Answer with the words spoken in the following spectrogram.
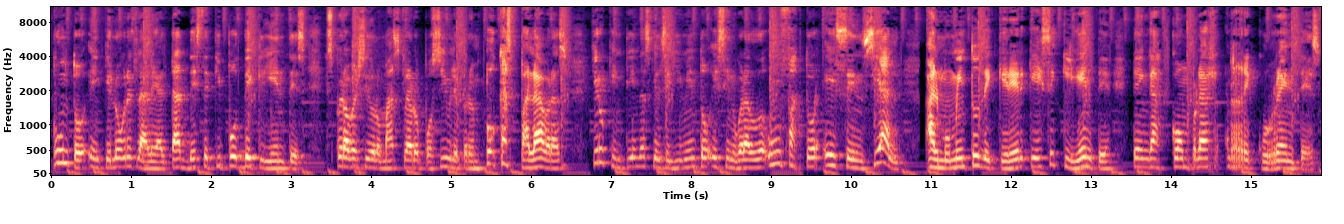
punto en que logres la lealtad de este tipo de clientes. Espero haber sido lo más claro posible, pero en pocas palabras, quiero que entiendas que el seguimiento es sin lugar a duda un factor esencial al momento de querer que ese cliente tenga compras recurrentes.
